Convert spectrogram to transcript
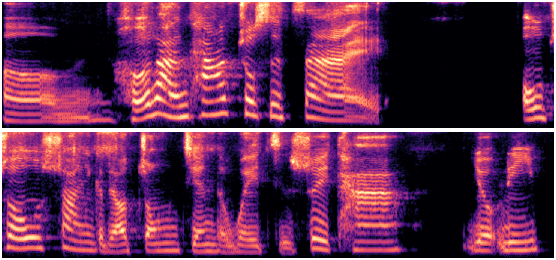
嗯，荷兰它就是在欧洲算一个比较中间的位置，所以它有离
